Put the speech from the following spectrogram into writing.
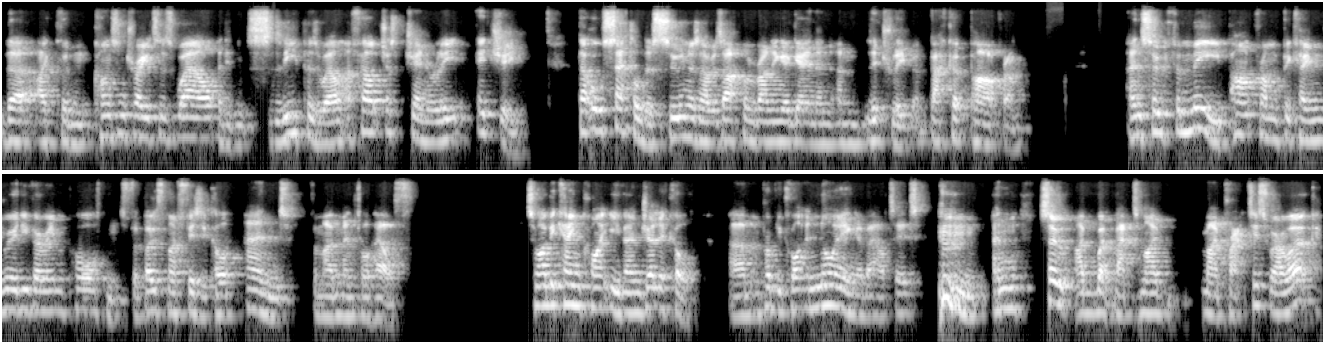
that I couldn't concentrate as well. I didn't sleep as well. I felt just generally edgy. That all settled as soon as I was up and running again and, and literally back at parkrun. And so for me, parkrun became really very important for both my physical and for my mental health. So I became quite evangelical um, and probably quite annoying about it. and so I went back to my, my practice where I work.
